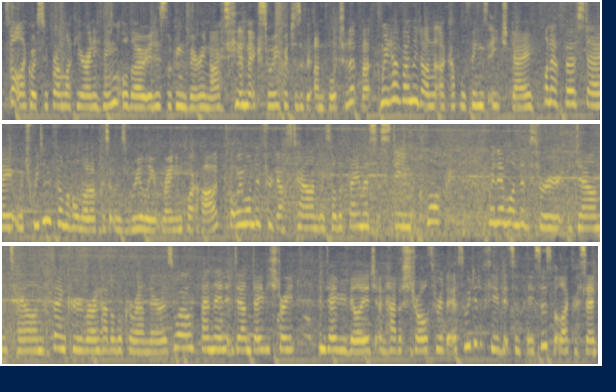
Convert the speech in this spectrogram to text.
it's not like we're super unlucky or anything, although it is looking very nice here next week, which is a bit unfortunate. But we have only done a couple things each day. On our first day, which we didn't film a whole lot of because it was really raining quite hard, but we wandered through Gastown. We saw the famous steam clock we then wandered through downtown Vancouver and had a look around there as well. And then down Davie Street in Davie Village and had a stroll through there. So we did a few bits and pieces, but like I said,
